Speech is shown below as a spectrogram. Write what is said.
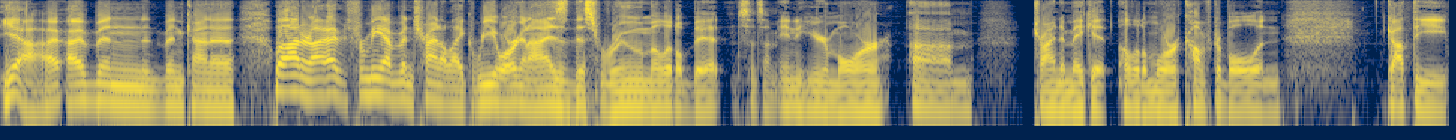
yeah, I, I've been been kind of well. I don't know. I, for me, I've been trying to like reorganize this room a little bit since I'm in here more. Um, trying to make it a little more comfortable and got the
